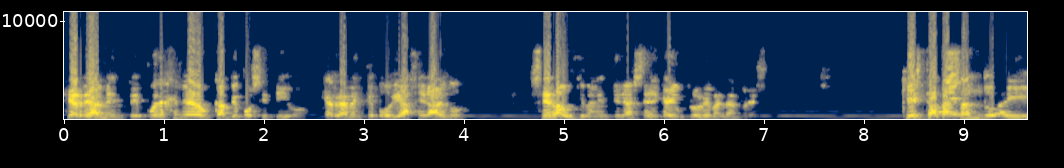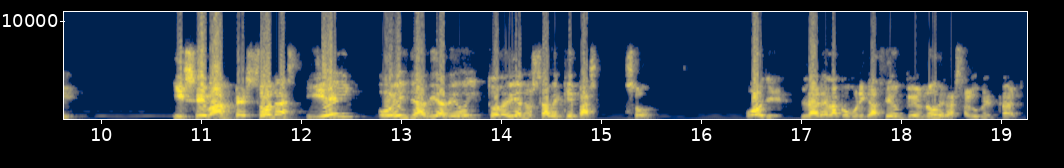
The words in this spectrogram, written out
que realmente puede generar un cambio positivo, que realmente podía hacer algo, ser la última en enterarse de que hay un problema en la empresa. ¿Qué está pasando ahí? Y se van personas y él o ella a día de hoy todavía no sabe qué pasó. Oye, la de la comunicación, pero no de la salud mental.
